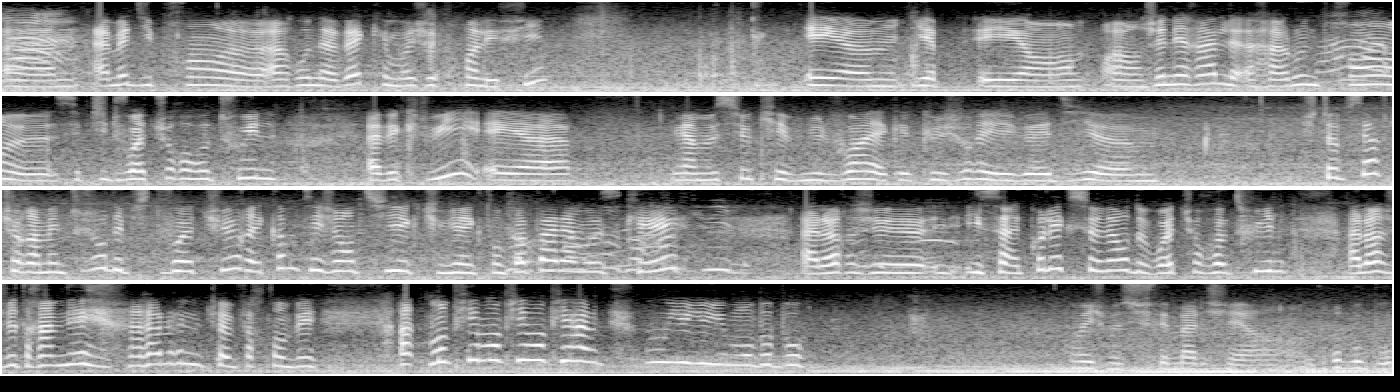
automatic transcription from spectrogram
euh, Ahmed il prend euh, Haroun avec et moi je prends les filles. Et, euh, il y a- et en, en général, Haroun prend euh, ses petites voitures Hot Wheels avec lui. Et il y a un monsieur qui est venu le voir il y a quelques jours et il lui a dit Je t'observe, tu ramènes toujours des petites voitures et comme tu es gentil et que tu viens avec ton papa à la mosquée, alors je. il- C'est un collectionneur de voitures Hot Wheels. Alors je vais te ramener. Haroun, tu vas me faire tomber. Ah, mon pied, mon pied, mon pied. Oui, oui, oui, mon bobo. Oui, je me suis fait mal, j'ai un gros bobo.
